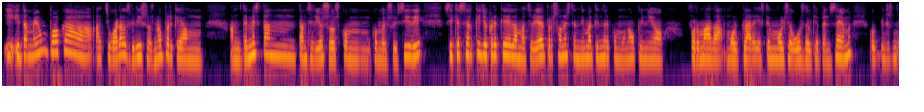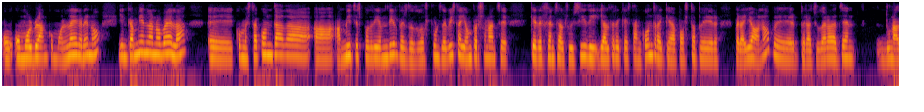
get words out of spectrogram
i, i també un poc a, a jugar als grisos, no? Perquè amb, amb temes tan, tan seriosos com, com el suïcidi, sí que és cert que jo crec que la majoria de persones tendim a tindre com una opinió formada molt clara i estem molt segurs del que pensem, o, o, o molt blanc o molt negre, no? I en canvi en la novel·la, eh, com està contada a, a mitges, podríem dir, des de dos punts de vista, hi ha un personatge que defensa el suïcidi i altre que està en contra i que aposta per, per allò, no? per, per ajudar a la gent d'una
